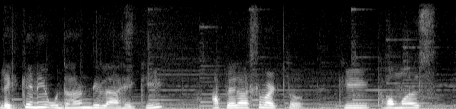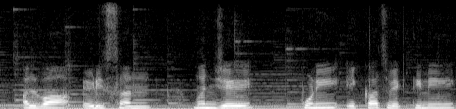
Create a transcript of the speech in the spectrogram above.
लेखकेने उदाहरण दिलं आहे की आपल्याला असं वाटतं की थॉमस अल्वा एडिसन म्हणजे कोणी एकाच व्यक्तीने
